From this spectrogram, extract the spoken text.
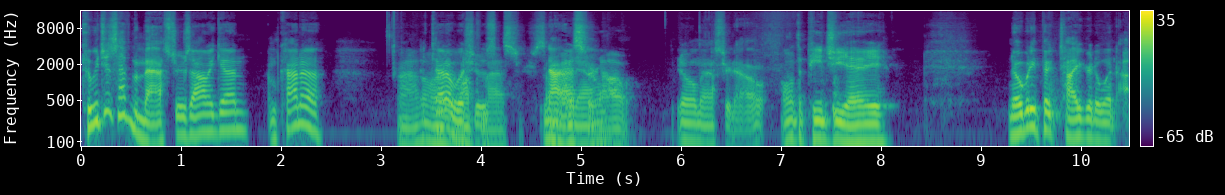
Could we just have the Masters on again? I'm kind of I don't kinda wish it was- Masters. not I'm mastered now. out. no mastered out. I want the PGA. Nobody picked Tiger to win. Uh,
